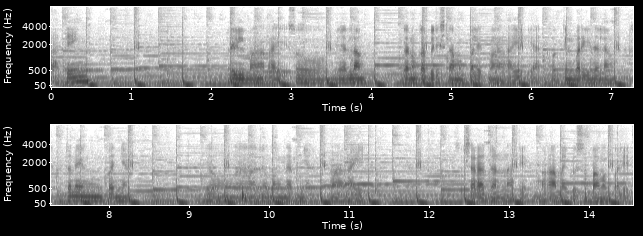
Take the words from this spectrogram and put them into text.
sa ating reel mga kay. So, yan lang. Ganong kabilis lang magpalit mga kay. Yan, konting barina lang. Ito na yung kanya. Yung ah, lumang knob niya mga kay. So, sarado na natin. Baka may gusto pa magpalit.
